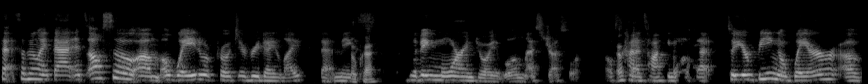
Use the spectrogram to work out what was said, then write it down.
That something like that. It's also um, a way to approach everyday life that makes okay. living more enjoyable and less stressful. I was okay. kind of talking about that. So you're being aware of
